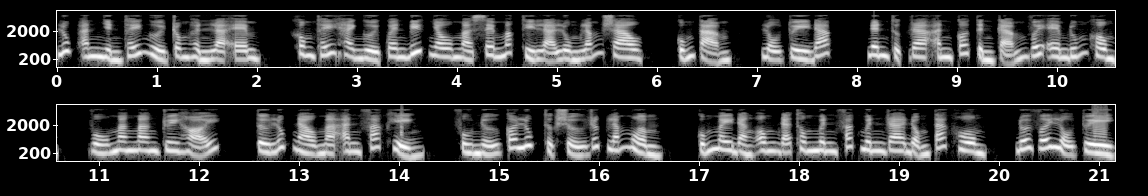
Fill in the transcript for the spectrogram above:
lúc anh nhìn thấy người trong hình là em, không thấy hai người quen biết nhau mà xem mắt thì lạ lùng lắm sao, cũng tạm, lộ tùy đáp, nên thực ra anh có tình cảm với em đúng không, vụ mang mang truy hỏi, từ lúc nào mà anh phát hiện, phụ nữ có lúc thực sự rất lắm mồm, cũng may đàn ông đã thông minh phát minh ra động tác hôn, đối với lộ tùy,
